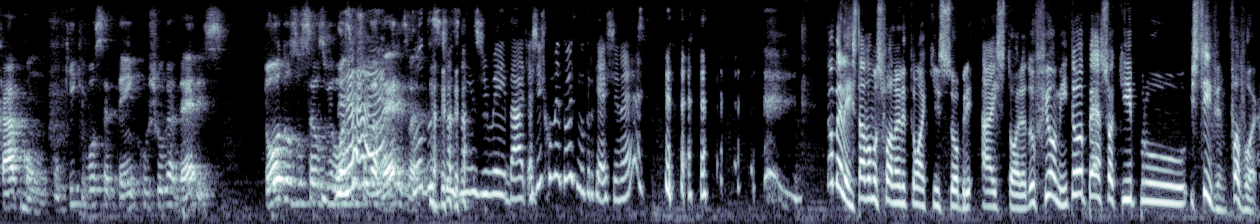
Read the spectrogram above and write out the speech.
Capcom, o que, que você tem com Sugar Daddies? Todos os seus vilões são É, Sugar Daddies, velho. Todos os tiozinhos de meia idade. A gente comentou isso no outro cast, né? Então, beleza, estávamos falando então aqui sobre a história do filme. Então eu peço aqui pro Steven, por favor.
